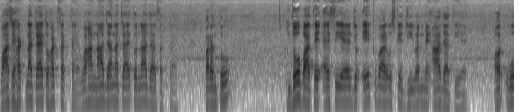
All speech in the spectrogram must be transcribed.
वहाँ से हटना चाहे तो हट सकता है, वहाँ ना जाना चाहे तो ना जा सकता है। परंतु दो बातें ऐसी है जो एक बार उसके जीवन में आ जाती है और वो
